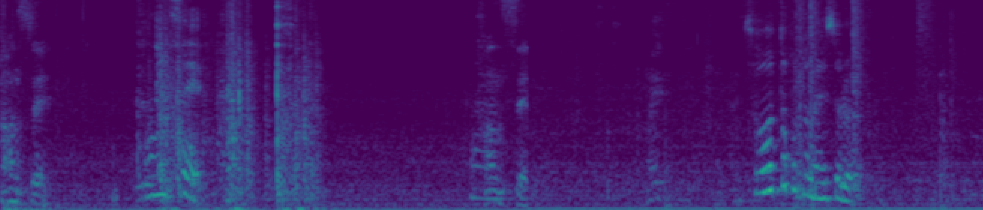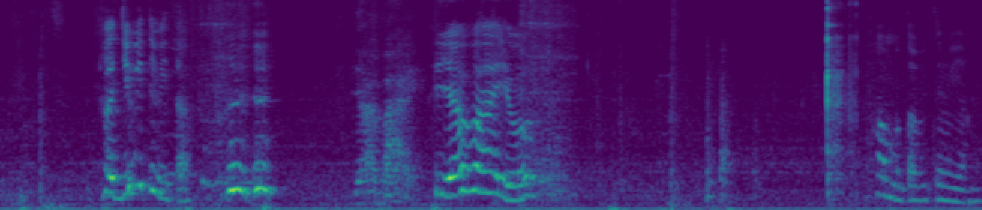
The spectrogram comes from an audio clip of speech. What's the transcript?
完成。完成。完成。触ったことないそれ。初めて見た。やばい。やばいよ。パンも食べてるやん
